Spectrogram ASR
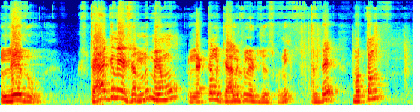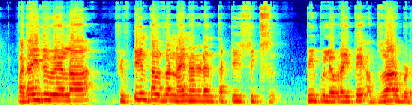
లేదు. స్టాగ్నేషన్లు మేము లెక్కలు క్యాలిక్యులేట్ చేసుకుని అంటే మొత్తం పదహైదు వేల fifteen thousand nine hundred and thirty six people ఎవరైతే అబ్జార్బ్డ్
